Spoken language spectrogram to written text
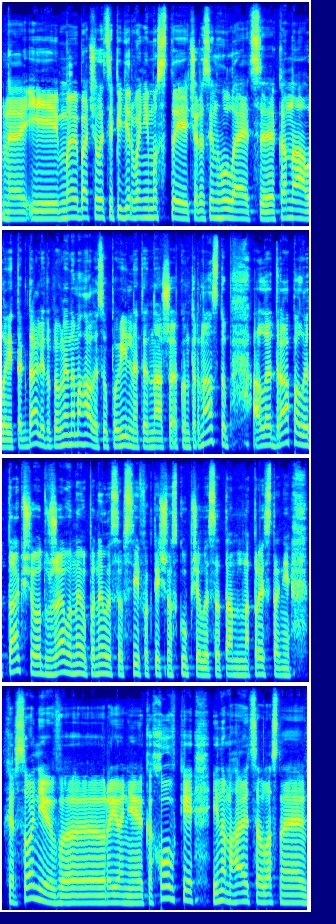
Е, і ми бачили ці підірвані мости через Інгулець, е, канали і так далі. Тобто вони намагалися уповільнити наш контрнаступ, але драпали так, що от вже вони опинилися всі, фактично скупчилися там на пристані в Херсоні, в е, районі Каховки, і намагаються власне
